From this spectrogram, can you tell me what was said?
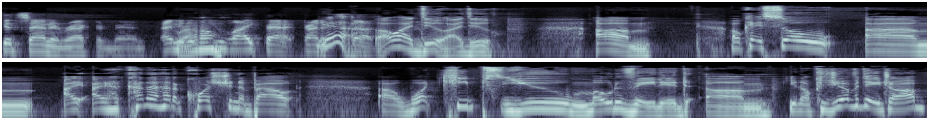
good sounding record, man. I mean, Right if you like that kind of yeah stuff. oh i do i do um okay so um i i kind of had a question about uh, what keeps you motivated um you know because you have a day job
